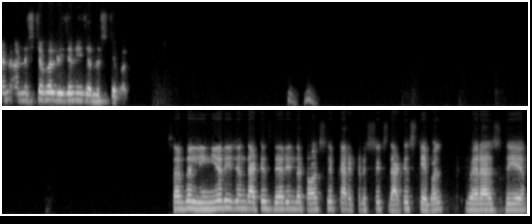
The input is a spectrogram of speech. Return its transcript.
and unstable region is unstable? Sir, the linear region that is there in the torque slip characteristics that is stable, whereas the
